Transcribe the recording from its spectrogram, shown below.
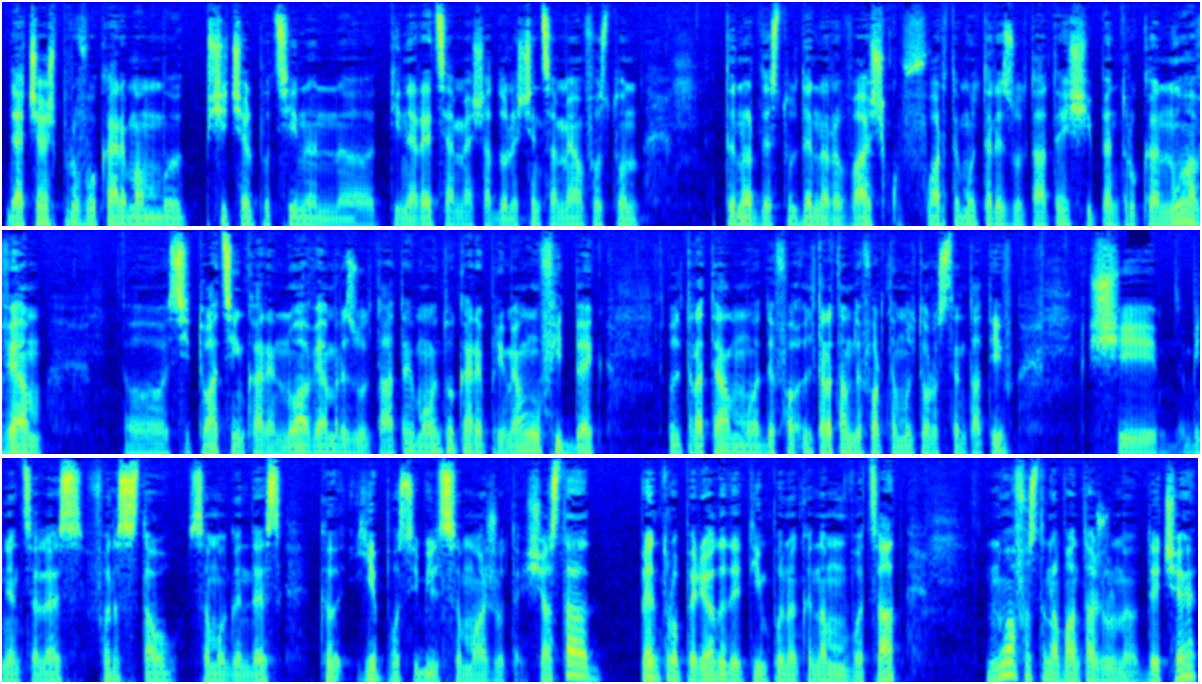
De aceeași provocare m-am și cel puțin în tinerețea mea și adolescența mea am fost un tânăr destul de nărăvaș cu foarte multe rezultate și pentru că nu aveam uh, situații în care nu aveam rezultate, în momentul în care primeam un feedback, îl tratam de, îl tratam de foarte multe ori ostentativ și, bineînțeles, fără să stau să mă gândesc că e posibil să mă ajute. Și asta, pentru o perioadă de timp până când am învățat, nu a fost în avantajul meu. De ce?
